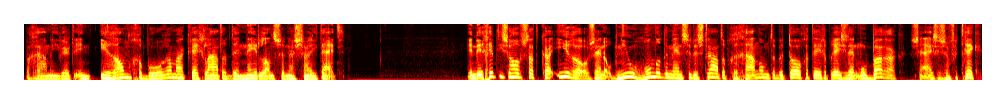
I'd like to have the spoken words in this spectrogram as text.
Bahrami werd in Iran geboren, maar kreeg later de Nederlandse nationaliteit. In de Egyptische hoofdstad Cairo zijn opnieuw honderden mensen de straat op gegaan... om te betogen tegen president Mubarak. Ze eisen zijn vertrek.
